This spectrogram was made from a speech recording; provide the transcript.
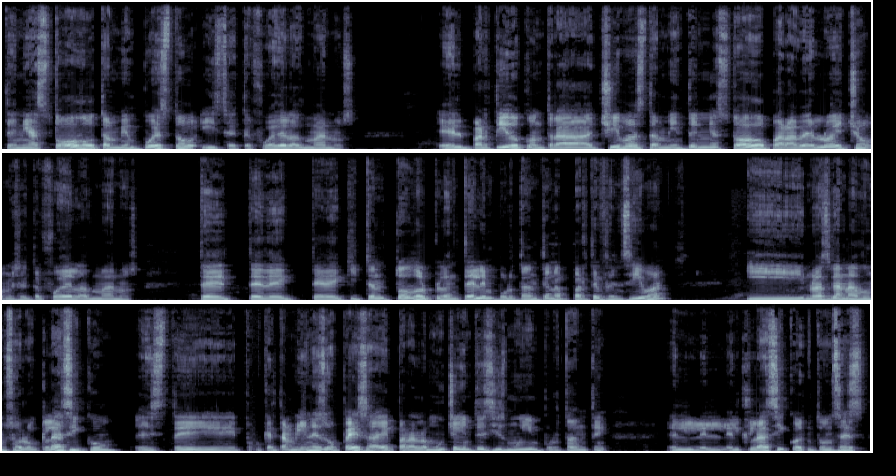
tenías todo también puesto y se te fue de las manos. El partido contra Chivas también tenías todo para haberlo hecho y se te fue de las manos. Te, te, te quitan todo el plantel importante en la parte ofensiva y no has ganado un solo clásico, este, porque también eso pesa, ¿eh? para la mucha gente sí es muy importante el, clásico. Entonces,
